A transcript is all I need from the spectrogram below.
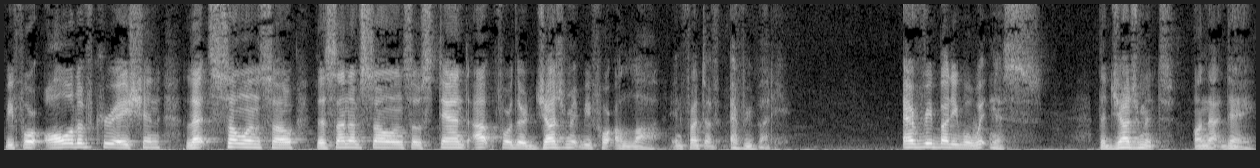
before all of creation. Let so and so, the son of so and so, stand up for their judgment before Allah in front of everybody. Everybody will witness the judgment on that day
